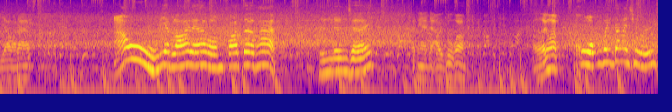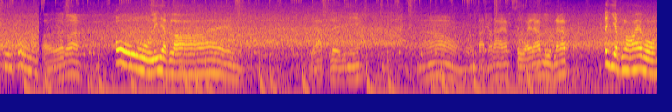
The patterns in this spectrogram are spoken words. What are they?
เขียวมาได้ครับ เอาเรียบร้อยเลยครับผมฟอสเตอร์พลาดหนึ่งหนึ่งเฉยแต่ยังไงจะเอาอีกลูกว่าเปิดว่าโขกไม่ได้เฉยโอ้เปิดว่าโอ้เรียบร้อยยับเลยทีนี้อ้าวโดนตัดมาได้ครับสวยแล้วครับหลุดแล้วครับเรียบร้อยครับผม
